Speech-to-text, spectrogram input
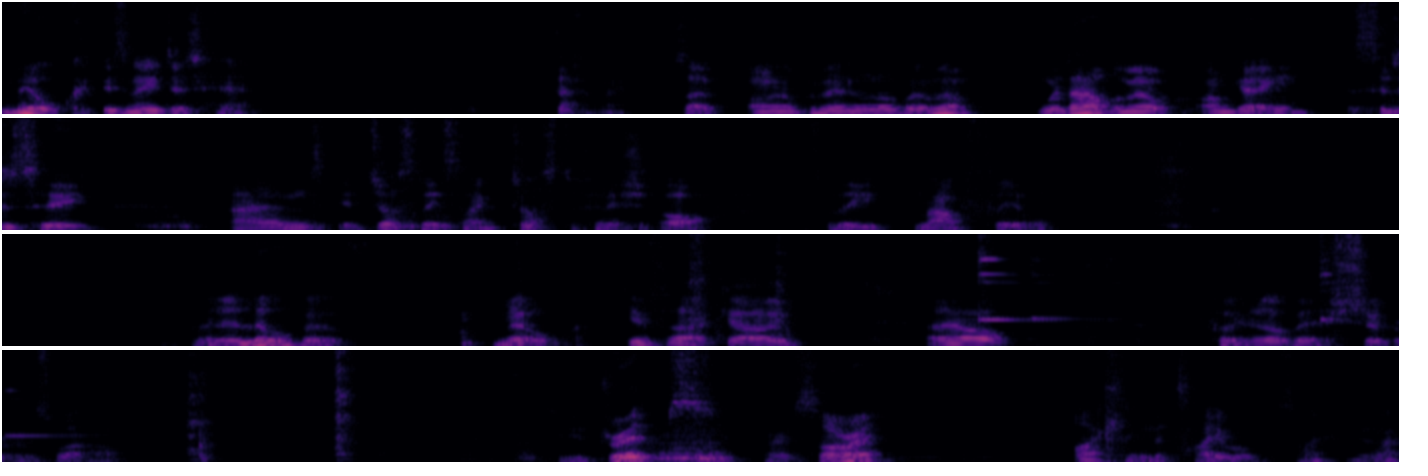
milk is needed here, definitely. So I'm going to put in a little bit of milk. Without the milk, I'm getting acidity, and it just needs something just to finish it off for the mouth feel. Put in a little bit of milk, give that a go, and I'll put in a little bit of sugar as well. A few drips, very sorry. I clean the table, so you know,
